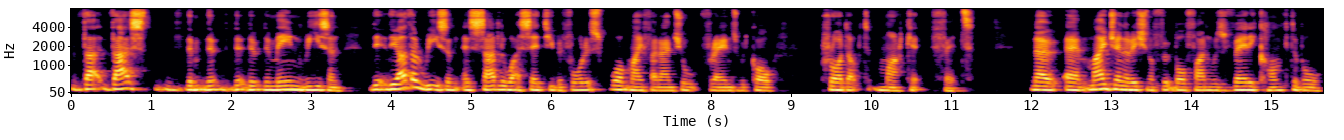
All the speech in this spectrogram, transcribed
that that's the the, the, the main reason. The, the other reason is sadly what I said to you before. It's what my financial friends would call product market fit. Now, um, my generation of football fan was very comfortable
